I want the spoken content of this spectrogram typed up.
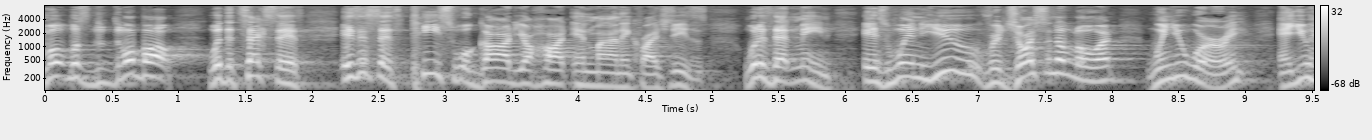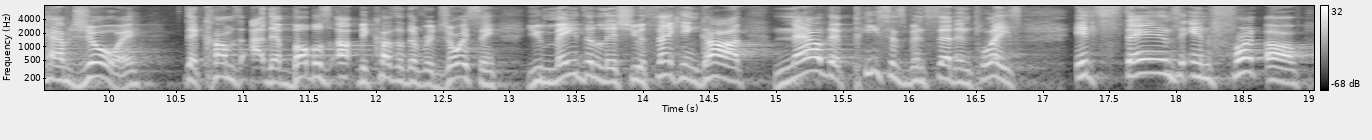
what's dope about what the text says, is it says, Peace will guard your heart and mind in Christ Jesus. What does that mean? Is when you rejoice in the Lord, when you worry, and you have joy, that comes uh, that bubbles up because of the rejoicing you made the list you're thanking god now that peace has been set in place it stands in front of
